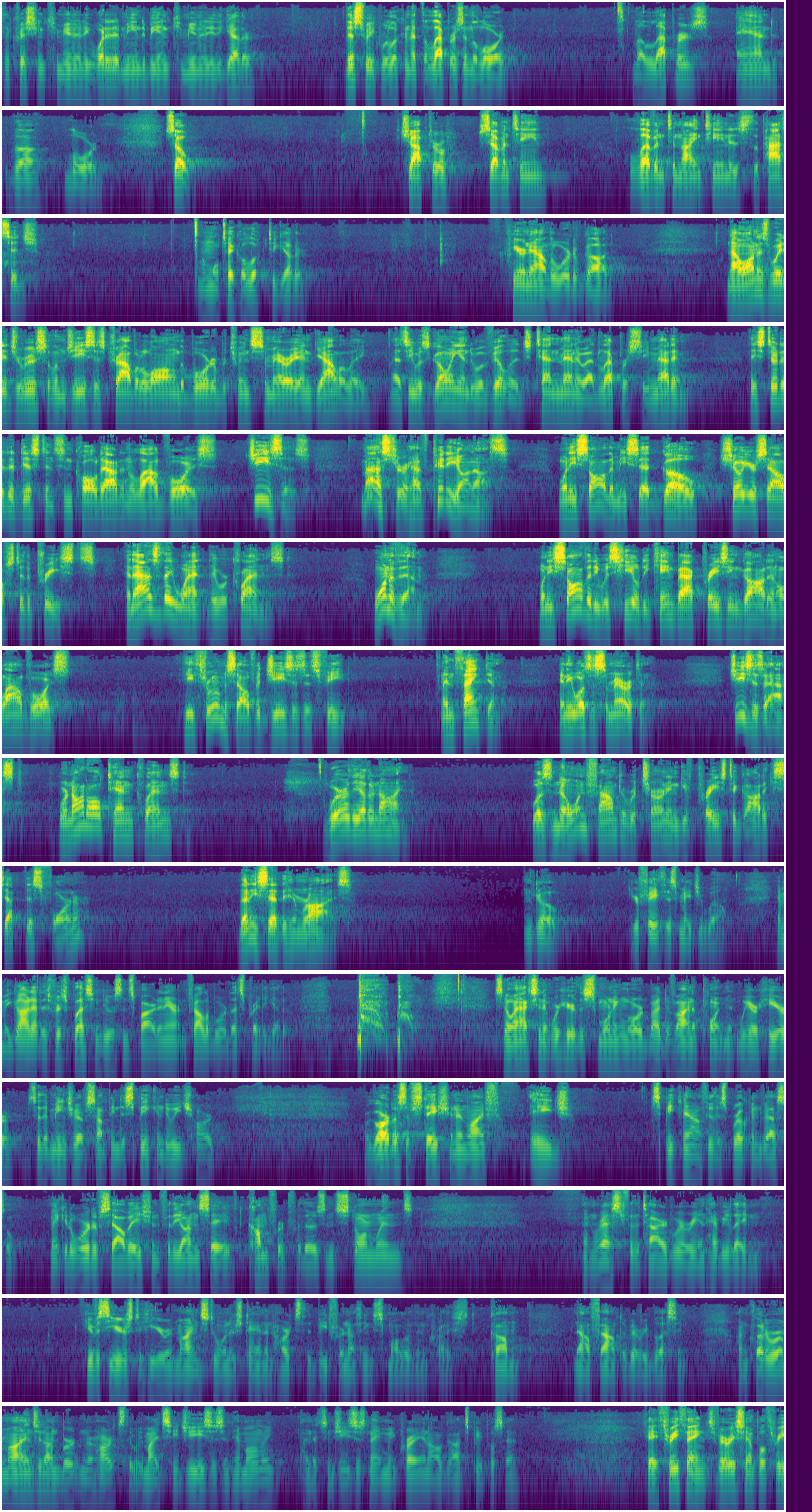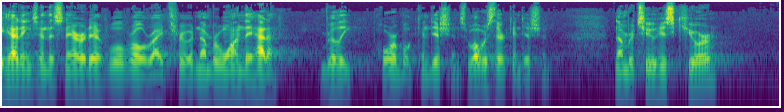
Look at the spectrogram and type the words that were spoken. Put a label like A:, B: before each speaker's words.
A: the Christian community. What did it mean to be in community together? This week we're looking at the lepers and the Lord. The lepers and the Lord. So, chapter 17, 11 to 19 is the passage, and we'll take a look together. Hear now the word of God. Now, on his way to Jerusalem, Jesus traveled along the border between Samaria and Galilee. As he was going into a village, ten men who had leprosy met him. They stood at a distance and called out in a loud voice, Jesus, Master, have pity on us. When he saw them, he said, Go, show yourselves to the priests. And as they went, they were cleansed. One of them, when he saw that he was healed, he came back praising God in a loud voice. He threw himself at Jesus' feet and thanked him, and he was a Samaritan. Jesus asked, Were not all ten cleansed? Where are the other nine? Was no one found to return and give praise to God except this foreigner? Then he said to him, Rise and go. Your faith has made you well. And may God add his rich blessing to his inspired inerrant infallible word. Let's pray together. it's no accident we're here this morning, Lord. By divine appointment, we are here. So that means you have something to speak into each heart. Regardless of station in life, age, speak now through this broken vessel. Make it a word of salvation for the unsaved, comfort for those in storm winds, and rest for the tired, weary, and heavy laden. Give us ears to hear and minds to understand and hearts that beat for nothing smaller than Christ. Come, now, fount of every blessing. Unclutter our minds and unburden our hearts that we might see Jesus and Him only. And it's in Jesus' name we pray, and all God's people said. Okay, three things, very simple, three headings in this narrative. We'll roll right through it. Number one, they had a really horrible conditions. What was their condition? Number two, his cure,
